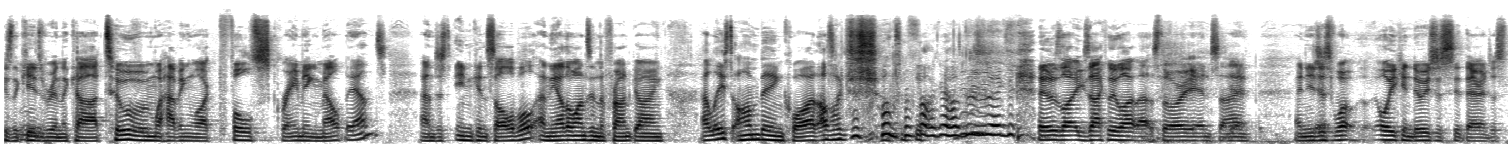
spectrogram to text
because the Mm. kids were in the car. Two of them were having like full screaming meltdowns and just inconsolable, and the other one's in the front going, "At least I'm being quiet." I was like, "Just shut the fuck up." This is actually-" It was like exactly like that story, insane. And you just what all you can do is just sit there and just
